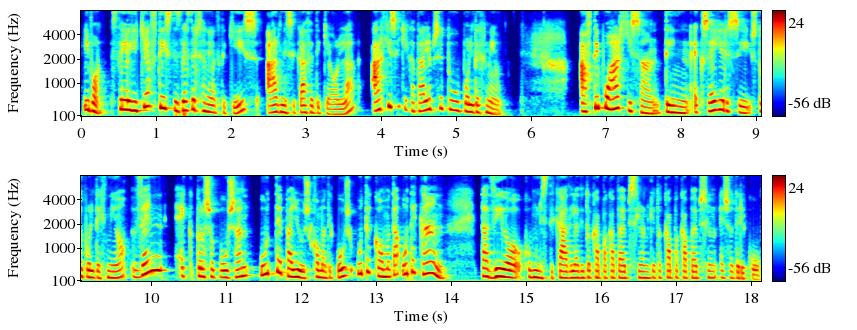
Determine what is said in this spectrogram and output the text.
Λοιπόν, στη λογική αυτή της δεύτερης εναλλακτικής, άρνηση κάθετη και όλα, άρχισε και η κατάληψη του Πολυτεχνείου αυτοί που άρχισαν την εξέγερση στο Πολυτεχνείο δεν εκπροσωπούσαν ούτε παλιούς κομματικούς, ούτε κόμματα, ούτε καν τα δύο κομμουνιστικά, δηλαδή το ΚΚΕ και το ΚΚΕ εσωτερικού.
